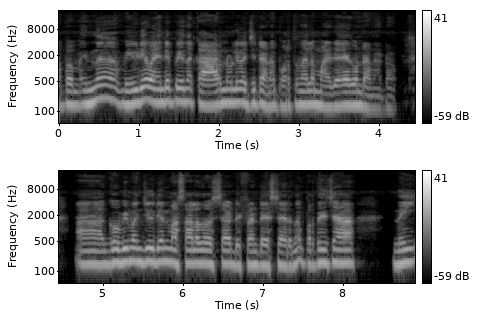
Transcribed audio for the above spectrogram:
അപ്പം ഇന്ന് വീഡിയോ വൈൻഡ് അപ്പ് ചെയ്യുന്ന കാറിനുള്ളിൽ വെച്ചിട്ടാണ് പുറത്ത് നല്ല മഴ ആയതുകൊണ്ടാണ് കേട്ടോ gobi manchurian masala dosa different taste ആയിരുന്നു. പ്രത്യേകിച്ച് ആ നെയ്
